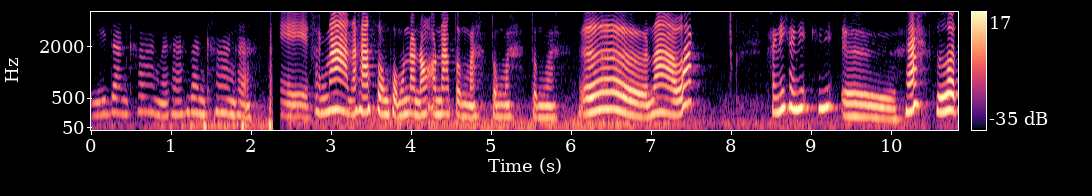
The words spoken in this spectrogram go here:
อันนี้ด้านข้างนะคะ ด้านข้างค่ะเอข้างหน้านะคะ ทรงผมของน้องเอาหน้าตรงมา ตรงมา ตรงมา เออ น่ารักครั้งนี้ครั้งนี้ครั้งนี้ เออ ฮะเลิศ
